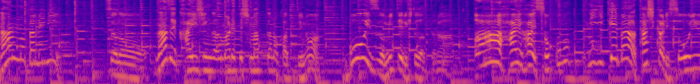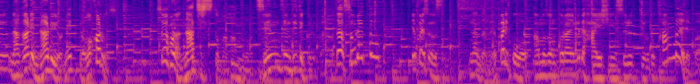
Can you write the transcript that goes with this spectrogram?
何のためにそのなぜ怪人が生まれてしまったのかっていうのはボーイズを見てる人だったらああはいはいそこに行けば確かにそういう流れになるよねって分かるんですよ。それはほらナチスとかがもう全然出てくるからだからそれとやっぱりそのなんだろうやっぱりこう Amazon プライムで配信するっていうことを考えれば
